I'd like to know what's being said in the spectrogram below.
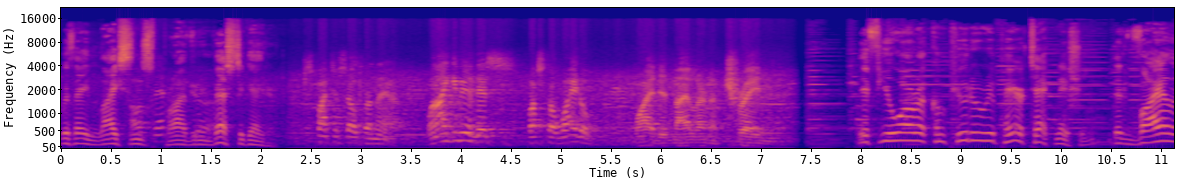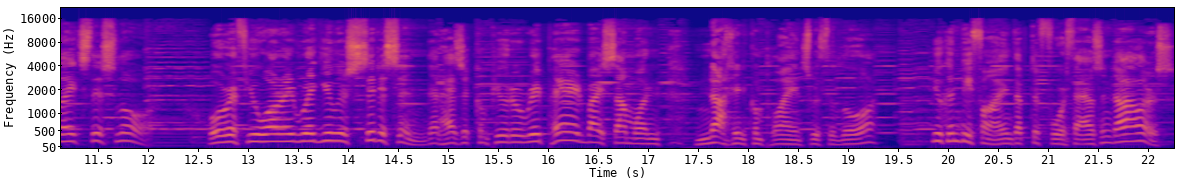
with a licensed private investigator. Spot yourself in there. When I give you this, bust a wide open. Why didn't I learn a trade? If you are a computer repair technician that violates this law, or if you are a regular citizen that has a computer repaired by someone not in compliance with the law, you can be fined up to $4,000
